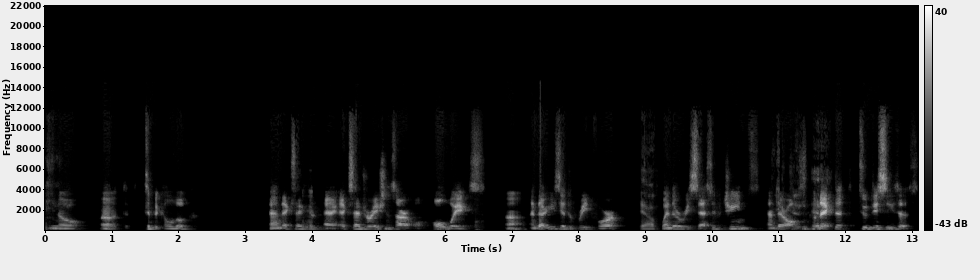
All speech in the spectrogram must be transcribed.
you know, uh, the typical look. And exagger- uh, exaggerations are always, uh, and they're easier to breed for Yeah. when they're recessive genes, and You they're often connected to diseases.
